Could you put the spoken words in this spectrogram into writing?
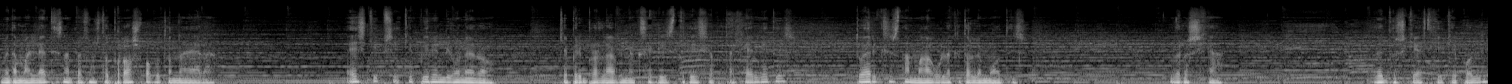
με τα μαλλιά της να πέφτουν στο πρόσωπο από τον αέρα. έσκυψε και πήρε λίγο νερό και πριν προλάβει να ξεγλιστρήσει από τα χέρια της, το έριξε στα μάγουλα και το λαιμό της. Δροσιά. Δεν το σκέφτηκε και πολύ.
